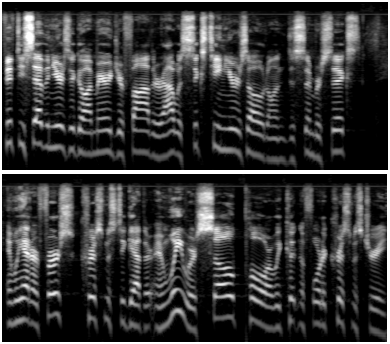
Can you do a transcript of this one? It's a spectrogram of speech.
57 years ago, I married your father. I was 16 years old on December 6th and we had our first Christmas together, and we were so poor we couldn't afford a Christmas tree.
